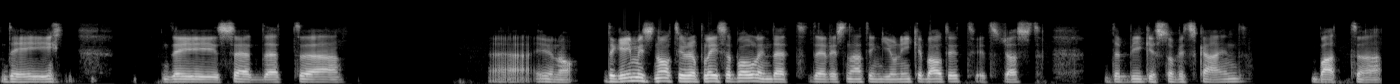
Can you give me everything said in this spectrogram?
They they said that uh, uh, you know the game is not irreplaceable in that there is nothing unique about it. It's just the biggest of its kind, but uh,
